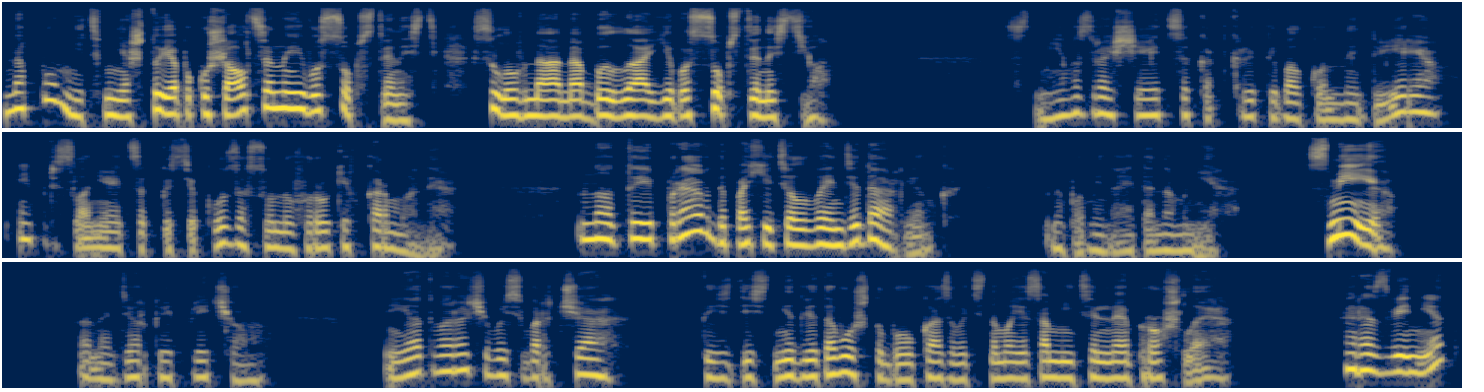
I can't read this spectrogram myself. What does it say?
Напомнить мне, что я покушался на его собственность, словно она была его собственностью. СМИ возвращается к открытой балконной двери и прислоняется к косяку, засунув руки в карманы. «Но ты правда похитил Венди Дарлинг?» — напоминает она мне. «СМИ!» Она дергает плечом. Я отворачиваюсь, ворча. «Ты здесь не для того, чтобы указывать на мое сомнительное прошлое». «Разве нет?»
